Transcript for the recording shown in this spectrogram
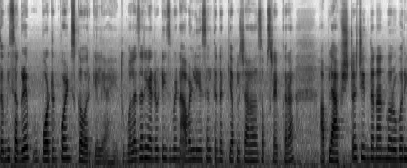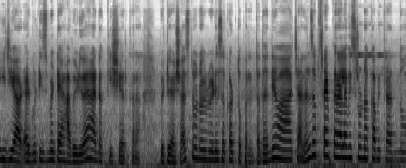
तर मी सगळे इम्पॉर्टंट पॉईंट्स कवर केले आहे. तुम्हाला जर ही ॲडव्हर्टिजमेंट आवडली असेल तर नक्की आपल्या चॅनलला सबस्क्राईब करा. आपल्या अष्टचिंतनांबरोबर ही जी ॲडव्हर्टिजमेंट आहे हा व्हिडिओ आहे हा नक्की शेअर करा. भेटूया अशाच नवनवीन व्हिडिओ सकट. तोपर्यंत धन्यवाद. चॅनल सबस्क्राईब करायला विसरू नका मित्रांनो.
